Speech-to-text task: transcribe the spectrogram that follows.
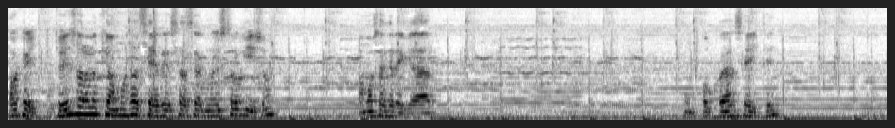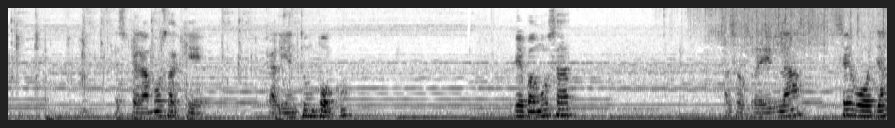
Ok, entonces ahora lo que vamos a hacer es hacer nuestro guiso. Vamos a agregar un poco de aceite. Esperamos a que caliente un poco. Ok, vamos a, a sofreír la cebolla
